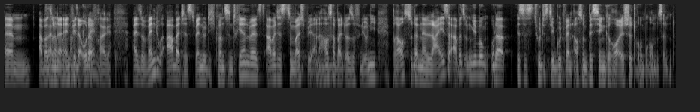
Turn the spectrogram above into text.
ähm, aber so eine Entweder-Oder-Frage. Also, wenn du arbeitest, wenn du dich konzentrieren willst, arbeitest zum Beispiel an einer Hausarbeit oder so für die Uni, brauchst du dann eine leise Arbeitsumgebung oder ist es, tut es dir gut, wenn auch so ein bisschen Geräusche drumherum sind?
